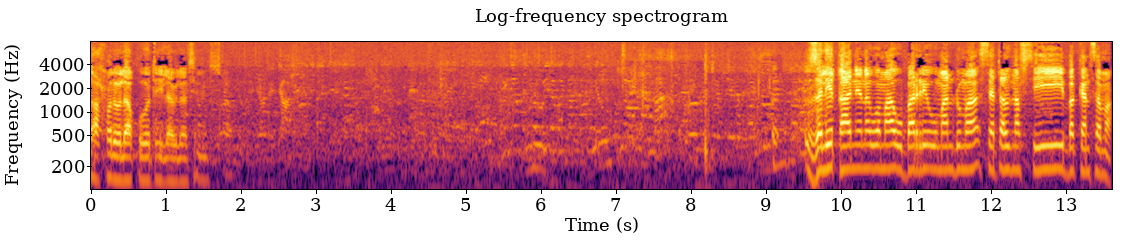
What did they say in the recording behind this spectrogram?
la hawla wala quwwata illa billah zaliqa nee na wama ubarri u man duma seetal nafsi bakkan sama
